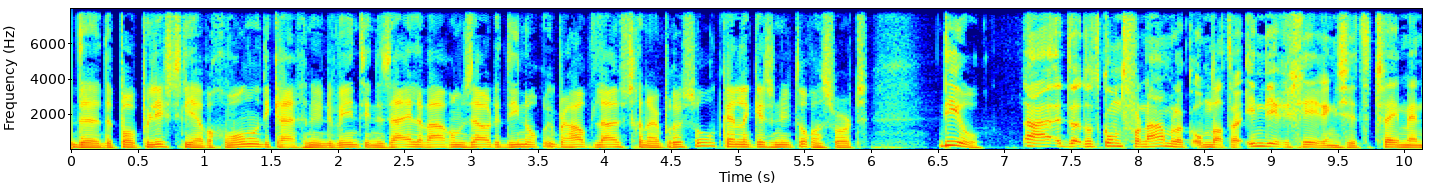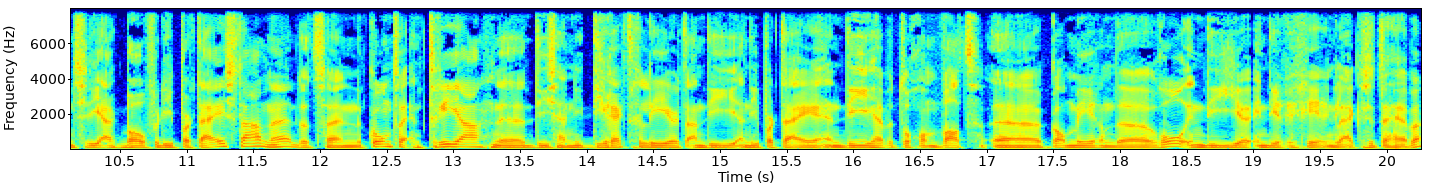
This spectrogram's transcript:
de, de populisten die hebben gewonnen, die krijgen nu de wind in de zeilen. Waarom zouden die nog überhaupt luisteren naar Brussel? Kennelijk is er nu toch een soort deal Nou, dat komt voornamelijk omdat er in die regering zitten twee mensen die eigenlijk boven die partijen staan. Hè. Dat zijn Conte en Tria. Eh, die zijn niet direct gelieerd aan die, aan die partijen. En die hebben toch een wat uh, kalmerende rol in die, uh, in die regering lijken ze te hebben.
